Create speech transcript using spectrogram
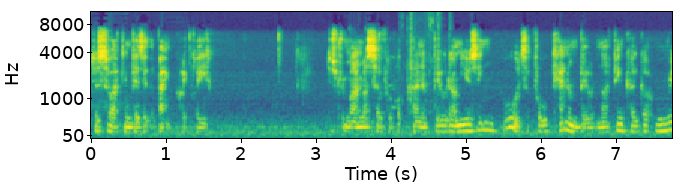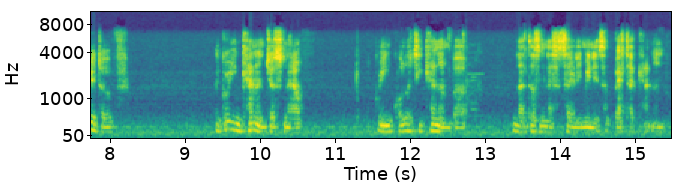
Just so I can visit the bank quickly. Just remind myself of what kind of build I'm using. Oh, it's a full cannon build, and I think I got rid of a green cannon just now green quality cannon, but that doesn't necessarily mean it's a better cannon.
